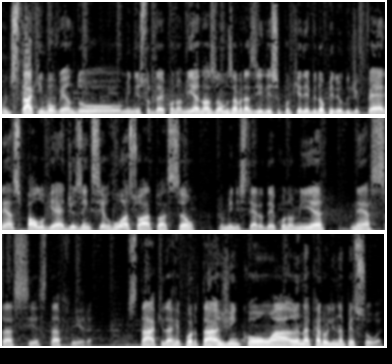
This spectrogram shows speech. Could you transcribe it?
um destaque envolvendo o ministro da Economia. Nós vamos a Brasília, isso porque, devido ao período de férias, Paulo Guedes encerrou a sua atuação no Ministério da Economia nessa sexta-feira. Destaque da reportagem com a Ana Carolina Pessoa.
